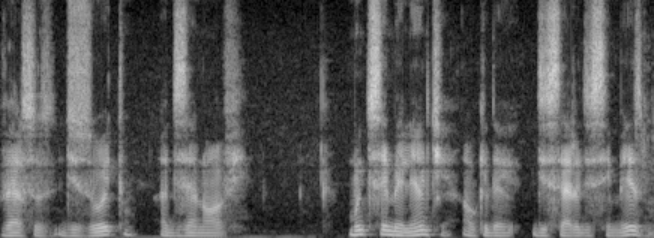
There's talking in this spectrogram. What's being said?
versos 18 a 19. Muito semelhante ao que dissera de si mesmo,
